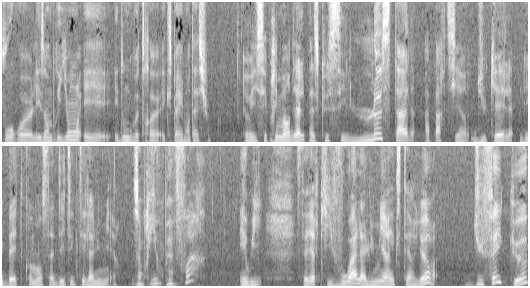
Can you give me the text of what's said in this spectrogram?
pour euh, les embryons et, et donc votre expérimentation. Oui, c'est primordial parce que c'est le stade à partir duquel les bêtes commencent à détecter la lumière. Les embryons peuvent voir? Et oui, c'est-à-dire qu'ils voient la lumière extérieure du fait que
